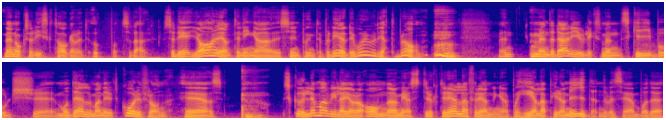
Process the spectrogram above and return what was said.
men också risktagandet uppåt sådär. Så det, jag har egentligen inga synpunkter på det, det vore väl jättebra. Men, men det där är ju liksom en skrivbordsmodell man utgår ifrån. Eh, Skulle man vilja göra om några mer strukturella förändringar på hela pyramiden, det vill säga både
